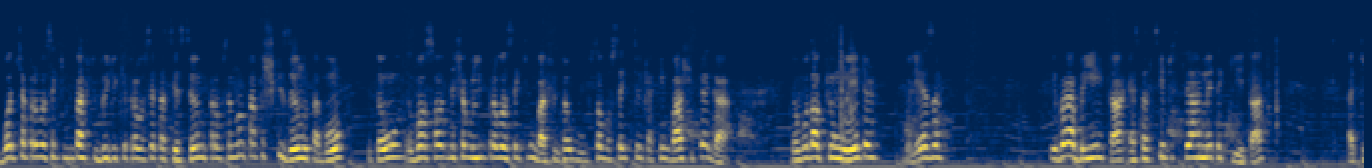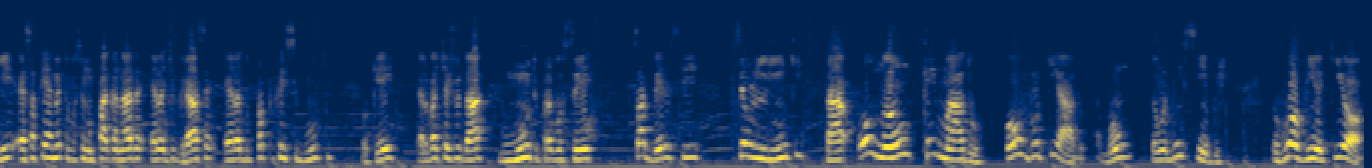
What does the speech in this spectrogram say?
vou deixar para você aqui embaixo do vídeo aqui para você estar tá acessando, para você não estar tá pesquisando, tá bom? Então eu vou só deixar o link para você aqui embaixo, então só você clicar aqui embaixo e pegar. Então vou dar aqui um enter, beleza? e vai abrir, tá? Essa simples ferramenta aqui, tá? Aqui, essa ferramenta você não paga nada, ela é de graça, ela é do próprio Facebook, ok? Ela vai te ajudar muito para você saber se seu link tá ou não queimado ou bloqueado, tá bom? Então é bem simples. Eu vou vir aqui, ó,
